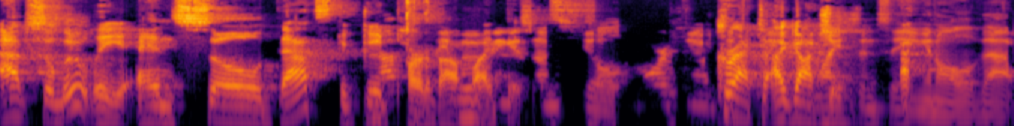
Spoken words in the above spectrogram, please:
Absolutely, and so that's the good Not part about my business. Correct, I got you. Licensing and all of that.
